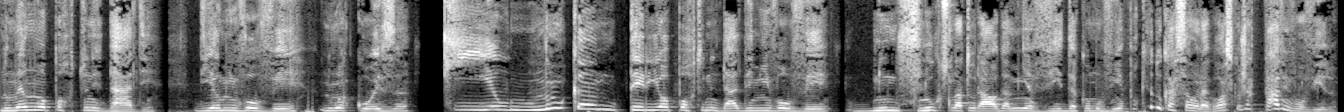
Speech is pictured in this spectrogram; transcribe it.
não é uma oportunidade de eu me envolver numa coisa que eu nunca teria oportunidade de me envolver no fluxo natural da minha vida como vinha, porque educação é um negócio que eu já estava envolvido.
